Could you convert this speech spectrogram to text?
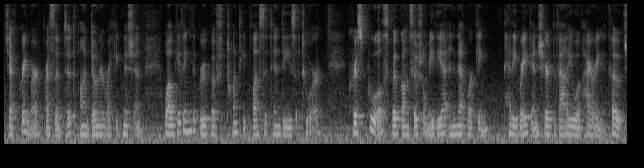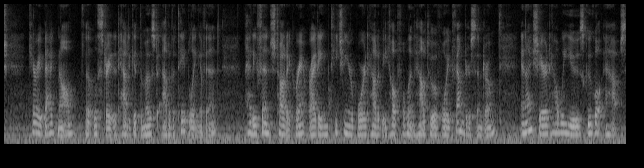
Jeff Creamer presented on donor recognition while giving the group of 20 plus attendees a tour. Chris Poole spoke on social media and networking. Patty Reagan shared the value of hiring a coach. Carrie Bagnall illustrated how to get the most out of a tabling event. Patty Finch taught a grant writing, teaching your board how to be helpful and how to avoid founder syndrome and I shared how we use Google Apps,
